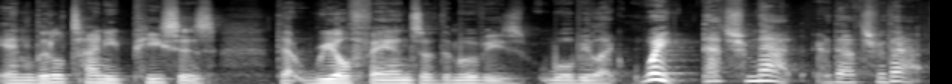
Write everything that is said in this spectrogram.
and little tiny pieces that real fans of the movies will be like, wait, that's from that, or that's for that.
